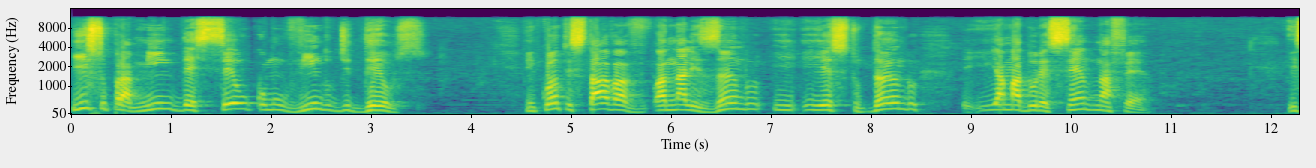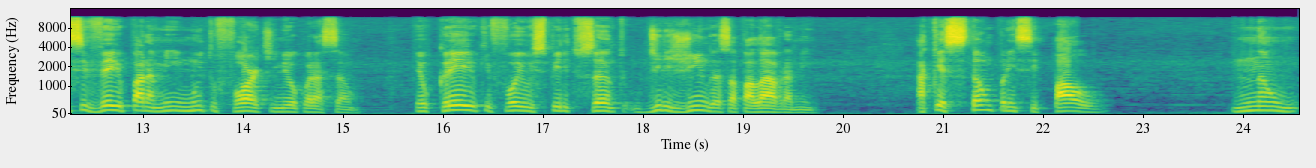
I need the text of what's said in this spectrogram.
isso para mim desceu como vindo de Deus. Enquanto estava analisando e, e estudando e amadurecendo na fé. Isso veio para mim muito forte em meu coração. Eu creio que foi o Espírito Santo dirigindo essa palavra a mim. A questão principal não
